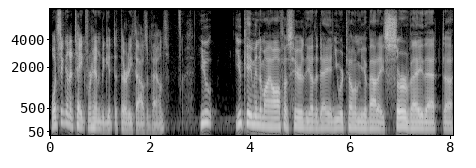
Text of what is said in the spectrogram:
What's it going to take for him to get to thirty thousand pounds? You you came into my office here the other day and you were telling me about a survey that uh,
